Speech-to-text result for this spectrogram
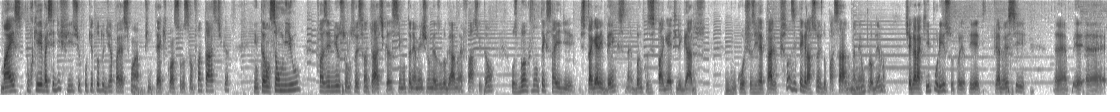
Mas porque vai ser difícil, porque todo dia aparece uma fintech com uma solução fantástica. Então, são mil, fazer mil soluções fantásticas simultaneamente no mesmo lugar não é fácil. Então, os bancos vão ter que sair de spaghetti banks, né, bancos espaguete ligados Hum. com coxas de retalho, que são as integrações do passado, não é nenhum problema chegar aqui por isso, por ter, tiveram esse, é, é, é,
